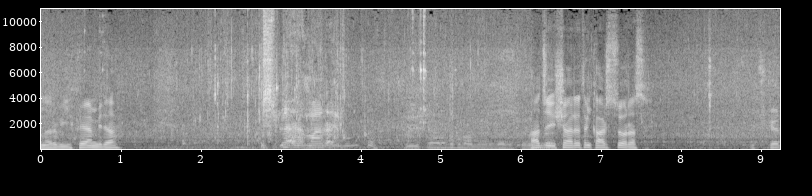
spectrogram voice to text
Bunları bir yıkayan bir daha. Bismillahirrahmanirrahim. Bir işareti bulamıyoruz hadi. Şunun Hacı da işaretin karşısı orası. Üçgen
